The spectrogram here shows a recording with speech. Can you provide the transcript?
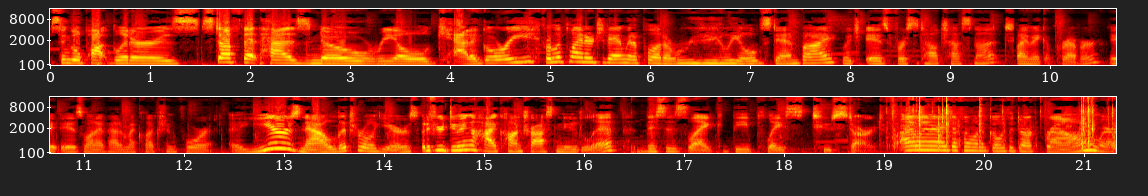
single pot glitters, stuff that has no real category. For lip liner today, I'm gonna pull out a really old standby, which is Versatile Chestnut by Makeup Forever. It is one I've had in my collection for years now, literal years. But if you're doing a high contrast nude lip, this is like the place to start. For eyeliner, I definitely want to go with a dark brown. Where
